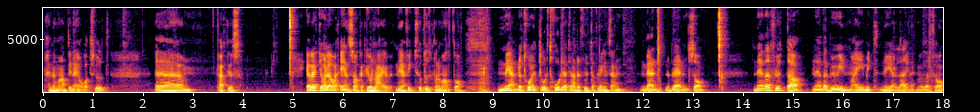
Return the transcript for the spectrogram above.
prenumeranter innan året slut. Eh, faktiskt. Jag vet, jag har lovat en sak att gå live när jag fick 2000 prenumeranter. Men då trodde, jag, trodde jag att jag hade flyttat för länge sedan. Men det blev det inte så. När jag väl flyttar, när jag väl bor in mig i mitt nya lägenhet som jag väl får.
